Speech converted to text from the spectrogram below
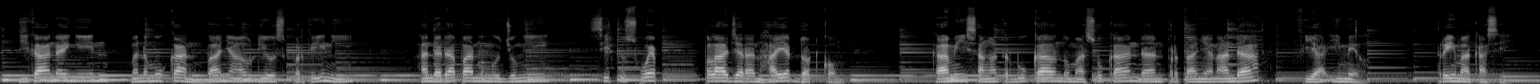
Jika Anda ingin menemukan banyak audio seperti ini, Anda dapat mengunjungi situs web pelajaranhayat.com kami sangat terbuka untuk masukan dan pertanyaan Anda via email. Terima kasih.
